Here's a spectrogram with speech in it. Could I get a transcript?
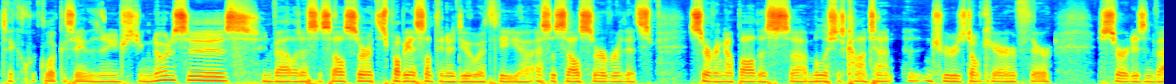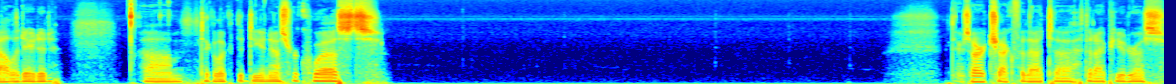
take a quick look and see if there's any interesting notices. Invalid SSL cert. This probably has something to do with the uh, SSL server that's serving up all this uh, malicious content. Intruders don't care if their cert is invalidated. Um, take a look at the DNS requests. There's our check for that uh, that IP address.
